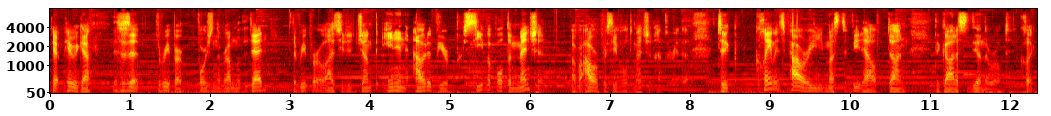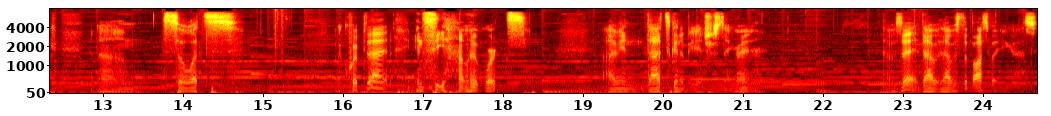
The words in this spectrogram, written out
Yep, here we go. This is it. The Reaper. Forged in the Realm of the Dead. The Reaper allows you to jump in and out of your perceivable dimension. Of our perceivable dimension, I have to read that. To claim its power, you must defeat Hel. Done. The Goddess of the Underworld. Click. Um, so let's equip that and see how it works. I mean, that's going to be interesting, right? That was it. That, that was the boss fight, you guys.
